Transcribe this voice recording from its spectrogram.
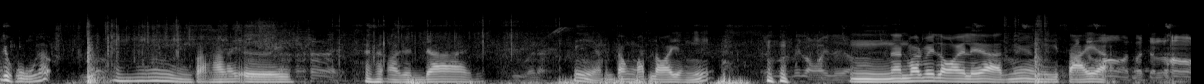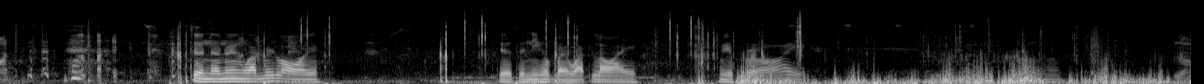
อยู่หูแล้วอืมปลาอะไรเอ่ยใช่เอาจนได้อยู่ไว้ไหนนี่อะมันต้องวัดรอยอย่างนี้มันไม่ลอยเลยอะอืมนั่นวัดไม่ลอยเลยอะไม่งมีไซส์อะรอดมันจะรอดเจอนั้นแม่งวัดไม่ลอย เจอตัวนี้เข้าไปวัดลอย เรียบร้อยอืมรอ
